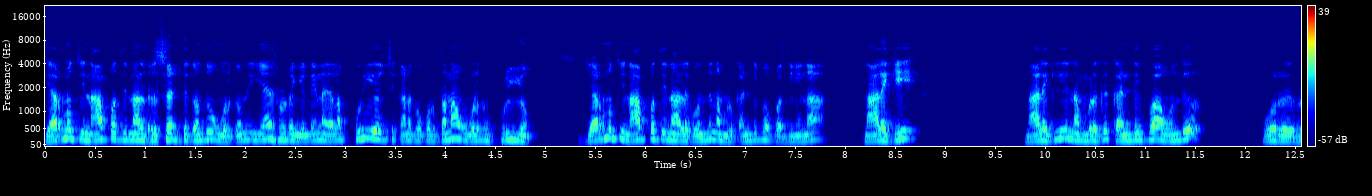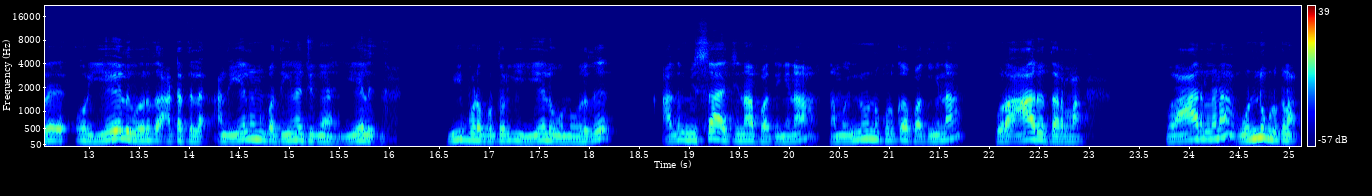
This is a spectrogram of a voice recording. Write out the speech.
இரநூத்தி நாற்பத்தி நாலு ரிசல்ட்டுக்கு வந்து உங்களுக்கு வந்து ஏன் சொல்கிறேன் கேட்டிங்கன்னா இதெல்லாம் புரிய வச்சு கணக்கு கொடுத்தோன்னா உங்களுக்கு புரியும். இரநூத்தி நாற்பத்தி நாலுக்கு வந்து நம்மளுக்கு கண்டிப்பாக பார்த்தீங்கன்னா நாளைக்கு நாளைக்கு நம்மளுக்கு கண்டிப்பாக வந்து ஒரு ஒரு ஏழு வருது ஆட்டத்தில். அந்த ஏழுன்னு பார்த்தீங்கன்னா வச்சுக்கோங்க ஏழு. வி பொறுத்த வரைக்கும் ஏழு ஒன்று வருது. அது மிஸ் ஆச்சுன்னா பார்த்தீங்கன்னா நம்ம இன்னொன்று கொடுக்க பார்த்தீங்கன்னா ஒரு ஆறு தரலாம். ஒரு ஆறு இல்லைன்னா ஒன்று கொடுக்கலாம்.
